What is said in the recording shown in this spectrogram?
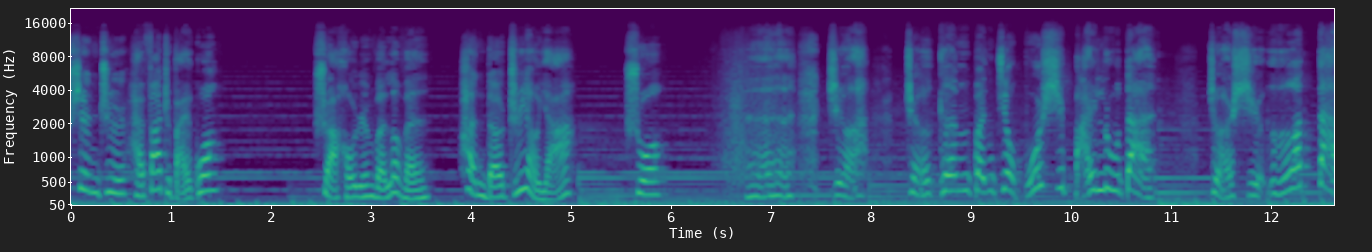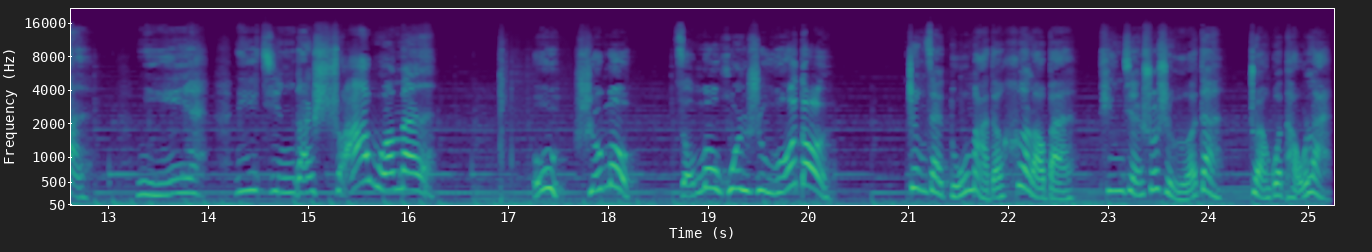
甚至还发着白光。耍猴人闻了闻，恨得直咬牙，说：“这 这根本就不是白鹿蛋，这是鹅蛋！你你竟敢耍我们！”哦，什么？怎么会是鹅蛋？正在赌马的贺老板听见说是鹅蛋，转过头来，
